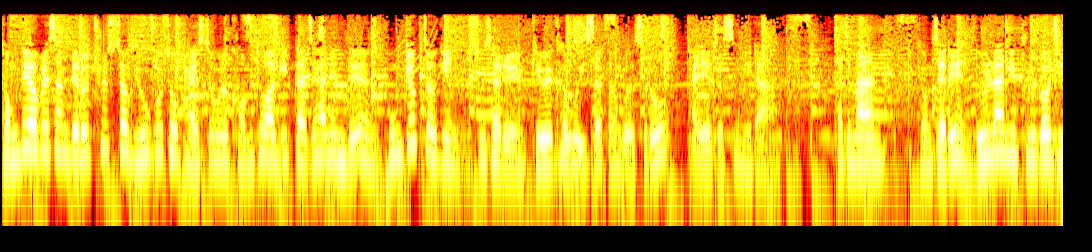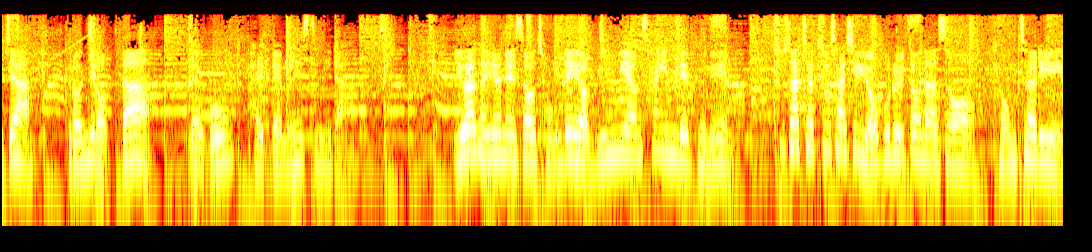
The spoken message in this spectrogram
정대협을 상대로 출석 요구서 발송을 검토하기까지 하는 등 본격적인 수사를 계획하고 있었던 것으로 알려졌습니다. 하지만 경찰은 논란이 불거지자 그런 일 없다라고 발뺌을 했습니다. 이와 관련해서 정대협 윤미향 상임대표는 수사 착수 사실 여부를 떠나서 경찰이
